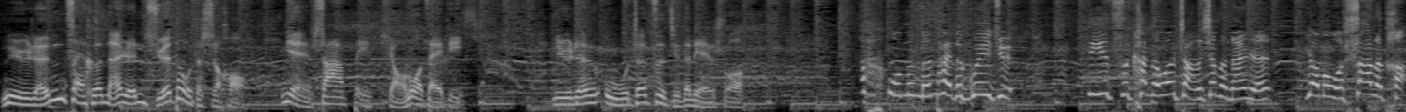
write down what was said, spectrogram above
女人在和男人决斗的时候，面纱被挑落在地。女人捂着自己的脸说：“啊，我们门派的规矩，第一次看到我长相的男人，要么我杀了他，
